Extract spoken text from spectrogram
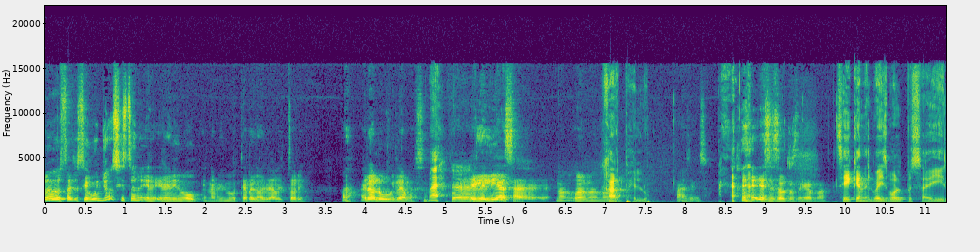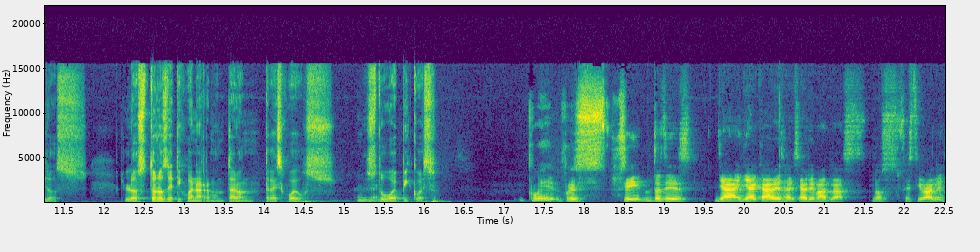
nuevo estadio, según yo, sí está en, en el, mismo, en el mismo terreno del auditorio. Bueno, ahí lo, lo googleamos. Eh, El Elías, ah, no, no, no, no. Harp, el Lu. Ah, sí, eso. Ese es otro señor, ¿no? Sí, que en el béisbol, pues ahí los, los toros de Tijuana remontaron tres juegos. Estuvo épico eso. Pues, pues sí, entonces ya, ya cada vez se abren más las, los festivales.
